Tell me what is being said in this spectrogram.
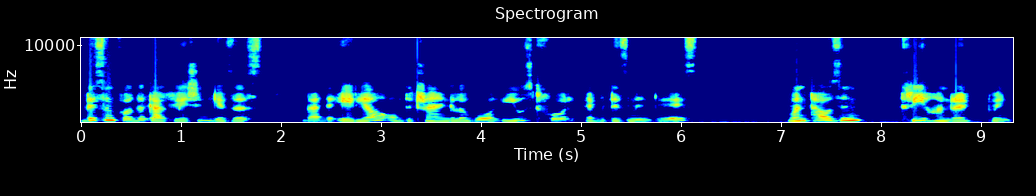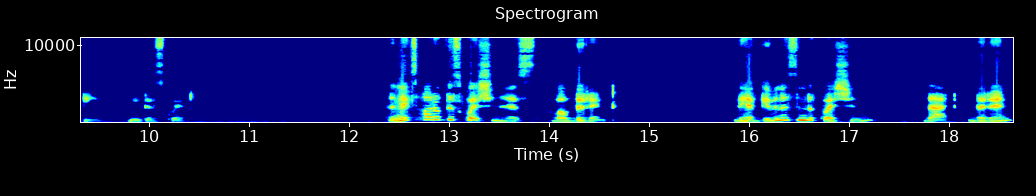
This on further calculation gives us that the area of the triangular wall used for advertisement is 1320 meters squared. The next part of this question is about the rent. They have given us in the question that the rent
